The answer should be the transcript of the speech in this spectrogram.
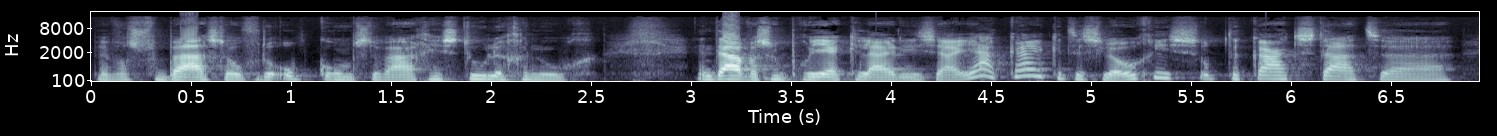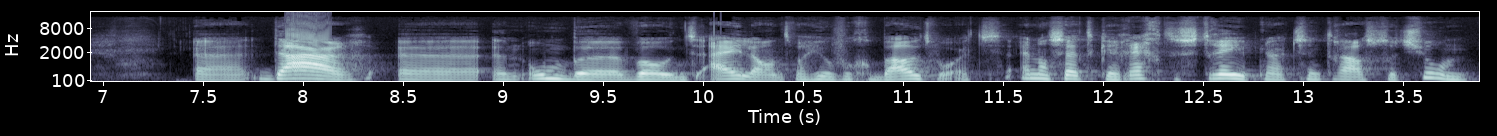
Men was verbaasd over de opkomst, er waren geen stoelen genoeg. En daar was een projectleider die zei: Ja, kijk, het is logisch. Op de kaart staat uh, daar uh, een onbewoond eiland waar heel veel gebouwd wordt. En dan zet ik een rechte streep naar het Centraal Station.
